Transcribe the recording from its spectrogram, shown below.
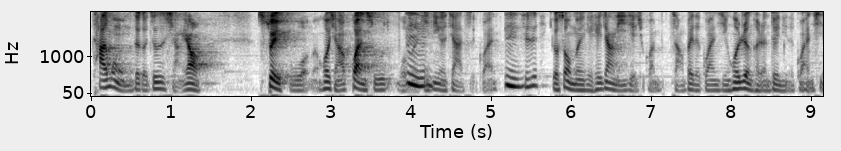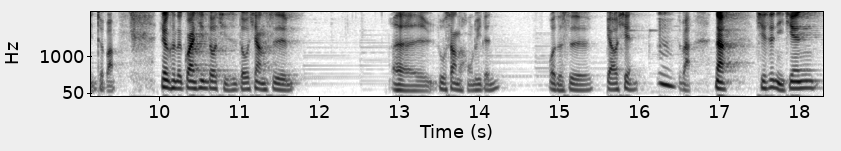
他问我们这个，就是想要。说服我们，或想要灌输我们一定的价值观。嗯，其实有时候我们也可以这样理解，去关长辈的关心，或任何人对你的关心，对吧？任何的关心都其实都像是，呃，路上的红绿灯，或者是标线，嗯，对吧？那其实你今天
